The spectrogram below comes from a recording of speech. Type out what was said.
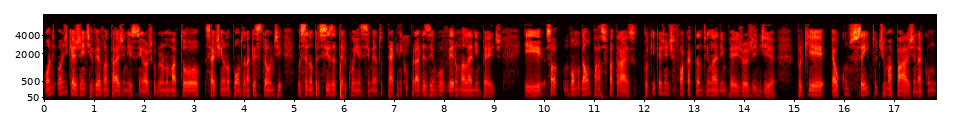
onde, onde que a gente vê vantagem nisso? Sim, eu acho que o Bruno matou certinho no ponto na questão de você não precisa ter conhecimento técnico para desenvolver uma landing page. E só vamos dar um passo para trás. Por que, que a gente foca tanto em landing page hoje em dia? Porque é o conceito de uma página com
